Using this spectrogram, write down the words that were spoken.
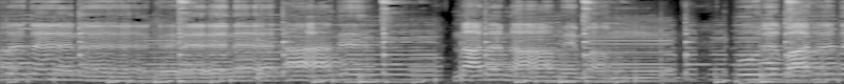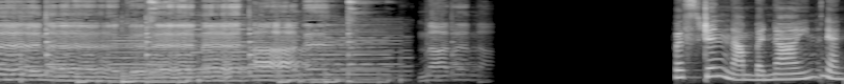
පුරවර්ධන කරන ආග නරනාමෙමම් පුරවර්ධන කරන ආග නරනා Question number 9 and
